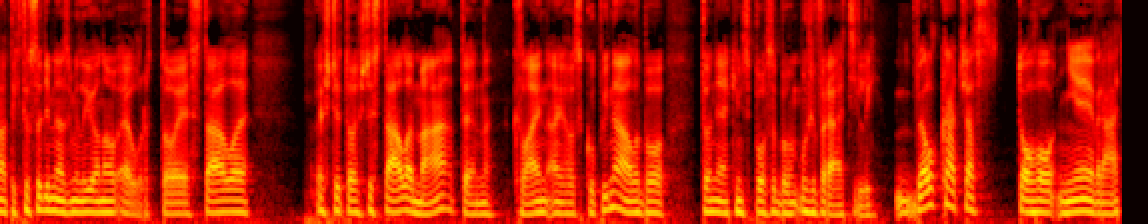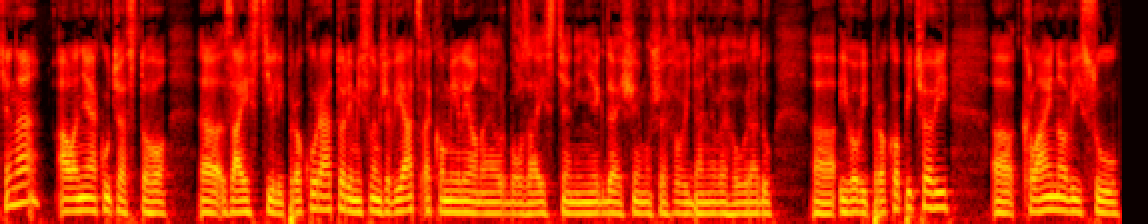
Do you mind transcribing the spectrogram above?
No a týchto 17 miliónov eur, to je stále, ešte to ešte stále má ten Klein a jeho skupina, alebo to nejakým spôsobom už vrátili? Veľká časť toho nie je vrátená, ale nejakú časť toho e, zaistili prokurátori. Myslím, že viac ako milión eur bol zaistený niekdajšiemu šéfovi daňového úradu e, Ivovi Prokopičovi. E, Kleinovi sú e,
